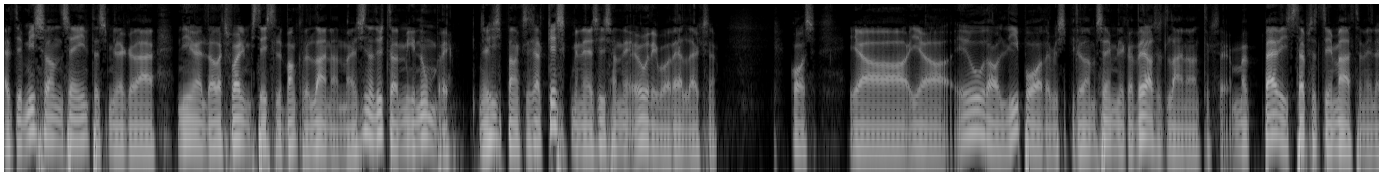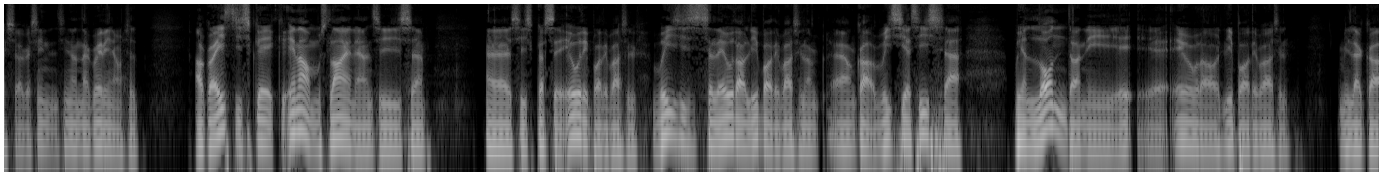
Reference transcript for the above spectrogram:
et mis on see intress, millega nii-öelda oleks valmis teistele pankadele laenu andma ja siis nad ütlevad mingi numbri ja siis pannakse sealt keskmine ja siis on Euribor jälle, eks ju koos ja, ja Eurolibor vist pidi olema see, millega reaalselt laenu antakse, ma päris täpselt ei mäleta neid asju, aga siin, siin on nagu erinevused. aga Eestis enamus laene on siis äh, siis kas Euribori baasil või siis selle Eurolibori baasil on, on ka või siia sisse või on Londoni e-, e-, Eurolibori baasil, millega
